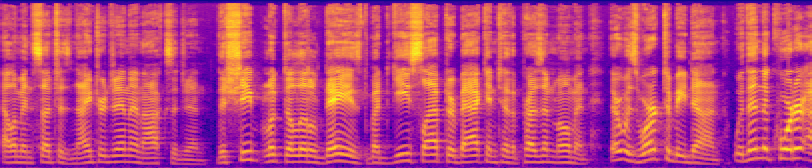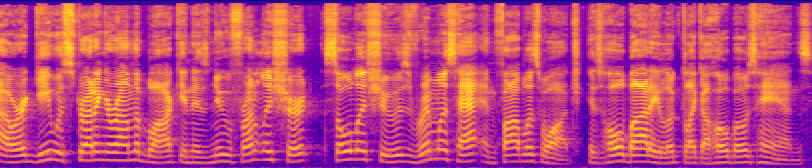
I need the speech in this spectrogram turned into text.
Elements such as nitrogen and oxygen. The sheep looked a little dazed, but Gee slapped her back into the present moment. There was work to be done. Within the quarter hour, Guy was strutting around the block in his new frontless shirt, soleless shoes, rimless hat, and fobless watch. His whole body looked like a hobo's hands.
